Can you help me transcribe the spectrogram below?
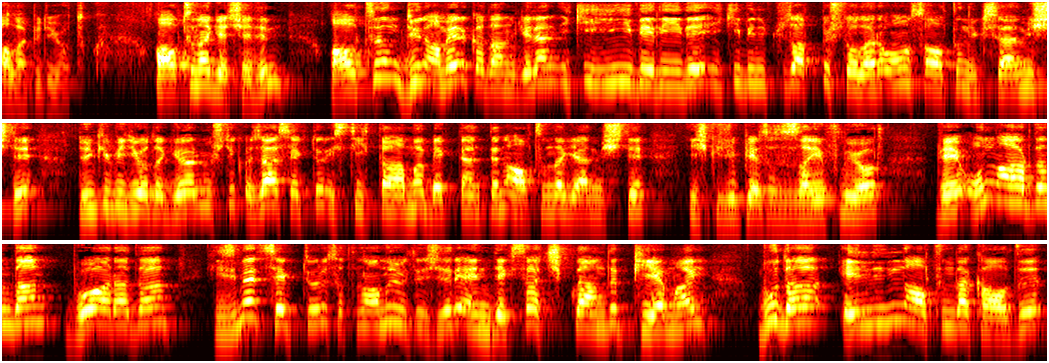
alabiliyorduk. Altına geçelim. Altın dün Amerika'dan gelen iki iyi veriyle 2360 dolara ons altın yükselmişti. Dünkü videoda görmüştük. Özel sektör istihdamı beklentilerin altında gelmişti. İş gücü piyasası zayıflıyor. Ve onun ardından bu arada hizmet sektörü satın alma yöneticileri endeksi açıklandı PMI. Bu da 50'nin altında kaldı.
